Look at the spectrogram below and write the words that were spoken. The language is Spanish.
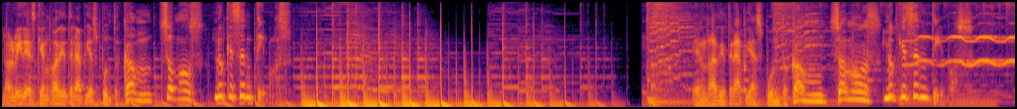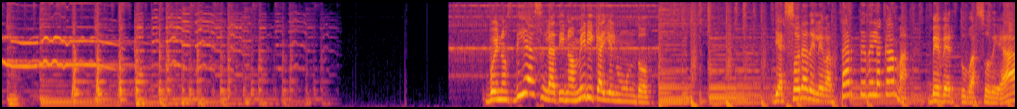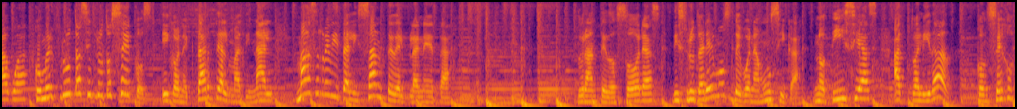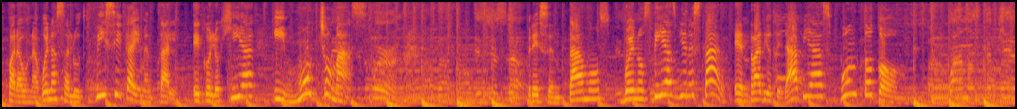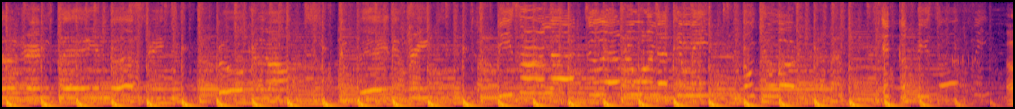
No olvides que en radioterapias.com somos lo que sentimos. En radioterapias.com somos lo que sentimos. Buenos días Latinoamérica y el mundo. Ya es hora de levantarte de la cama beber tu vaso de agua, comer frutas y frutos secos y conectarte al matinal más revitalizante del planeta. Durante dos horas disfrutaremos de buena música, noticias, actualidad, consejos para una buena salud física y mental, ecología y mucho más. Presentamos Buenos días Bienestar en radioterapias.com.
